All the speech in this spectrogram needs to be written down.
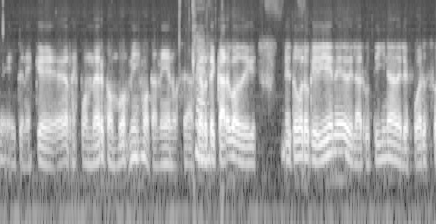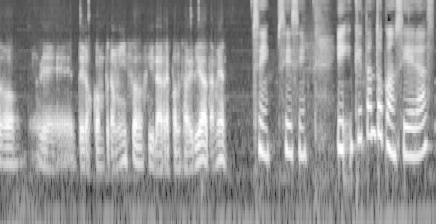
eh, tenés que responder con vos mismo también, o sea, hacerte cargo de, todo lo que viene, de la rutina, del esfuerzo, de, los compromisos y la responsabilidad también. Sí, sí, sí. ¿Y qué tanto consideras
